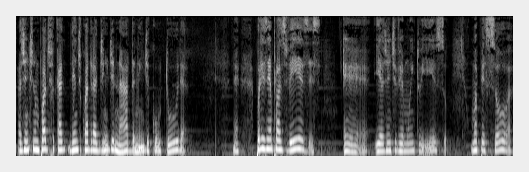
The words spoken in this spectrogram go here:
A gente não pode ficar dentro de quadradinho de nada, nem de cultura. Né? Por exemplo, às vezes é, e a gente vê muito isso. Uma pessoa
